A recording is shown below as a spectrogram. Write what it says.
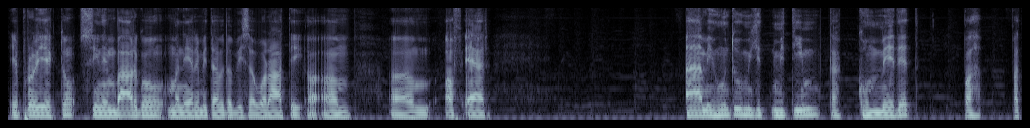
o projeto. Sin embargo, maneira me estava bisa warate um, um, off air. A mi junto mi, mi team tá committed para para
